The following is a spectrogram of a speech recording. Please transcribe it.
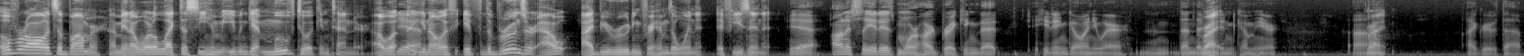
Overall, it's a bummer. I mean, I would have liked to see him even get moved to a contender. I would, Yeah. you know, if if the Bruins are out, I'd be rooting for him to win it if he's in it. Yeah, honestly, it is more heartbreaking that he didn't go anywhere than, than that Right. he didn't come here. Um, right. I agree with that.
